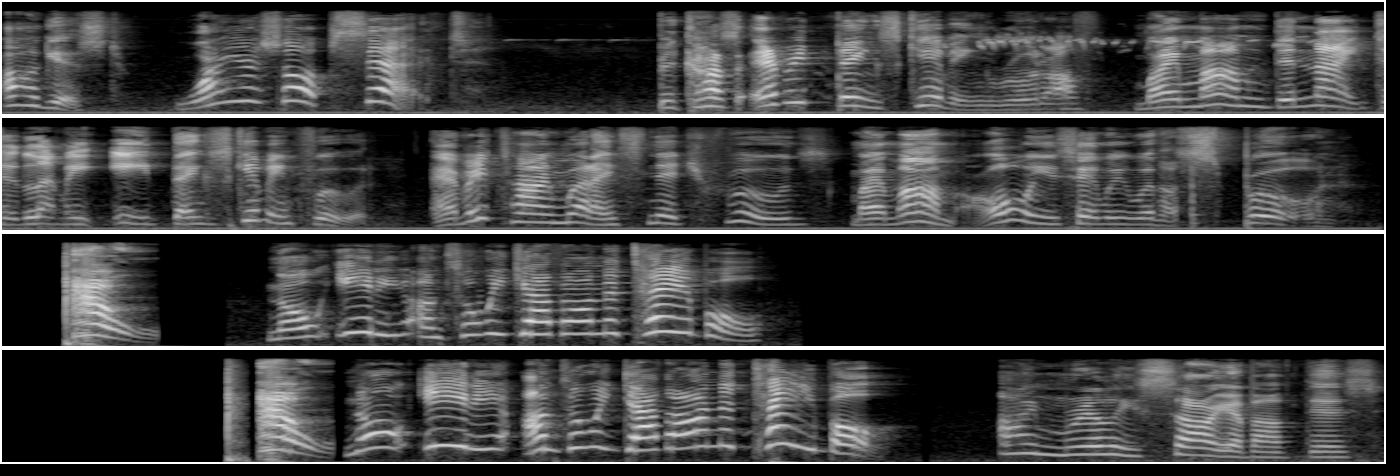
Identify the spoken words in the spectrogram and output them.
August, why are you so upset? Because every Thanksgiving, Rudolph, my mom denied to let me eat Thanksgiving food. Every time when I snitch foods, my mom always hit me with a spoon. Ow! No eating until we gather on the table. Ow! No eating until we gather on the table. I'm really sorry about this.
